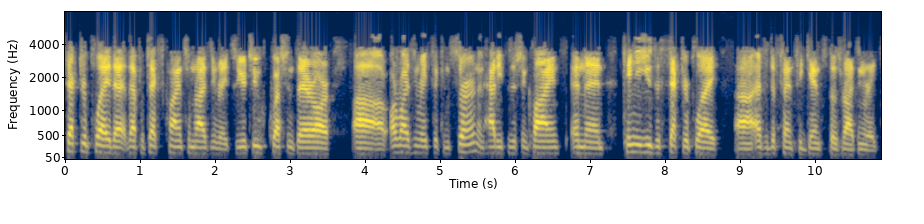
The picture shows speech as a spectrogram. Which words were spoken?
sector play that that protects clients from rising rates? So Your two questions there are uh, are rising rates a concern, and how do you position clients? And then Can you use a sector play as a defense against those rising rates?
